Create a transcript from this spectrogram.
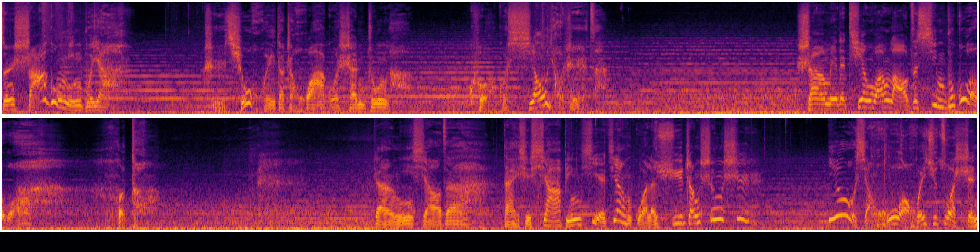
孙啥功名不要，只求回到这花果山中了，过过逍遥日子。上面的天王老子信不过我，我懂。让你小子带些虾兵蟹将过来虚张声势，又想唬我回去做神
